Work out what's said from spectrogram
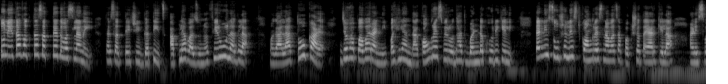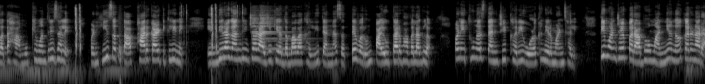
तो नेता फक्त सत्तेत बसला नाही तर सत्तेची गतीच आपल्या बाजूनं फिरवू लागला. मग आला तो काळ जेव्हा पवारांनी पहिल्यांदा काँग्रेस विरोधात बंडखोरी केली. त्यांनी सोशलिस्ट काँग्रेस नावाचा पक्ष तयार केला आणि स्वतः मुख्यमंत्री झाले. पण ही सत्ता फार काळ टिकली नाही. इंदिरा गांधींच्या राजकीय दबावाखाली त्यांना सत्तेवरून पायउतार व्हावं लागलं. पण इथूनच त्यांची खरी ओळख निर्माण झाली. ती म्हणजे पराभव मान्य न करणारा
